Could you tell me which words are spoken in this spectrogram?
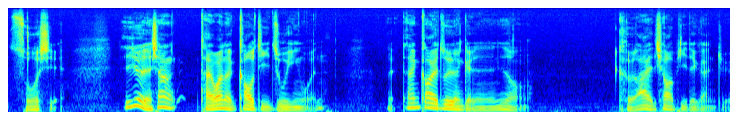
缩写，其实有点像台湾的高级注英文，对，但高级注英文给人一种可爱俏皮的感觉。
